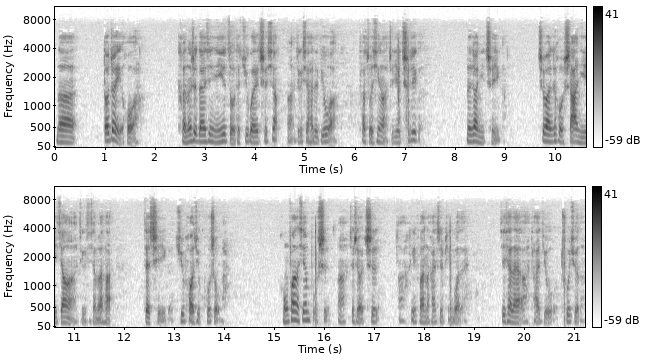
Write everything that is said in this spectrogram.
那到这以后啊，可能是担心你一走他车过来吃象啊，这个象还得丢啊，他索性啊直接吃这个，那让你吃一个，吃完之后杀你一将啊，这个想办法。再吃一个车炮去苦守吧，红方呢先补士啊，这是要吃啊，黑方呢还是平过来，接下来啊他就出去了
